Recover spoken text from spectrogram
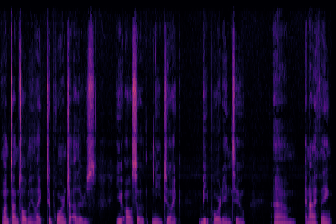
one time told me like to pour into others, you also need to like be poured into, um, and I think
